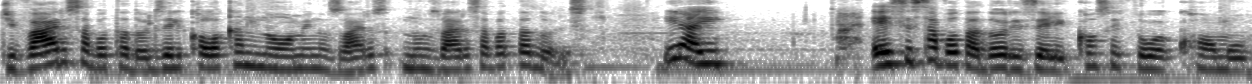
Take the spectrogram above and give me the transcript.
de vários sabotadores, ele coloca nome nos vários, nos vários sabotadores. E aí, esses sabotadores ele conceitua como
